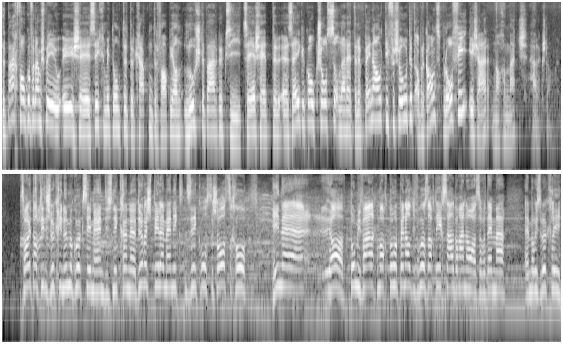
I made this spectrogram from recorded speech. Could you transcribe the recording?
Der Pechvogel von diesem Spiel war äh, sicher mitunter der Captain der Fabian Lustenberger. Gewesen. Zuerst hat er ein Eigengoal geschossen und dann hat er eine Penalty verschuldet. Aber ganz Profi ist er nach dem Match hergestanden. Die zweite Halbzeit war wirklich nicht mehr gut. Wir konnten uns nicht durchspielen, wir haben nicht, nicht grosse Chancen gekommen. Hinten, ja, dumme Fehler gemacht, dumme Penalty verursacht ich selber auch noch. Also von dem her haben wir uns wirklich,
